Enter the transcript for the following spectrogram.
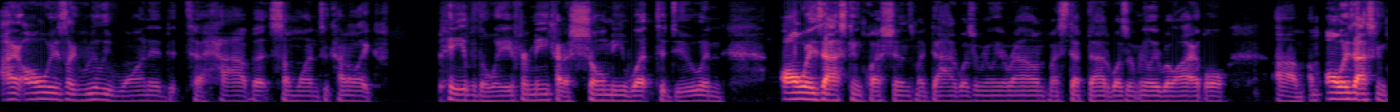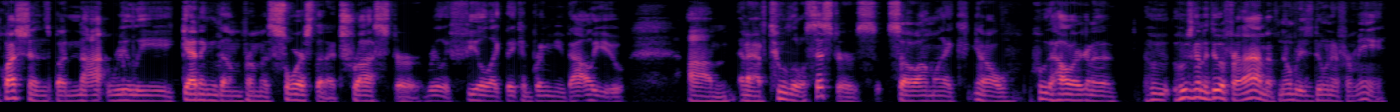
I always like really wanted to have someone to kind of like pave the way for me, kind of show me what to do and always asking questions. My dad wasn't really around, my stepdad wasn't really reliable. Um, I'm always asking questions, but not really getting them from a source that I trust or really feel like they can bring me value. Um, and I have two little sisters, so I'm like, you know, who the hell are gonna who who's gonna do it for them if nobody's doing it for me?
